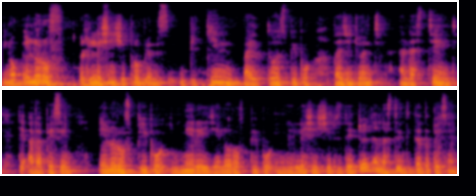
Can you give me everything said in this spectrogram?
You know, a lot of relationship problems begin by those people that you don't understand the other person. A lot of people in marriage, a lot of people in relationships, they don't understand the other person.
